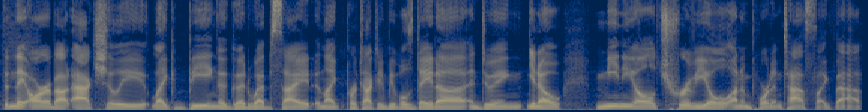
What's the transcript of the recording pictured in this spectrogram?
than they are about actually like being a good website and like protecting people's data and doing, you know, menial, trivial, unimportant tasks like that.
